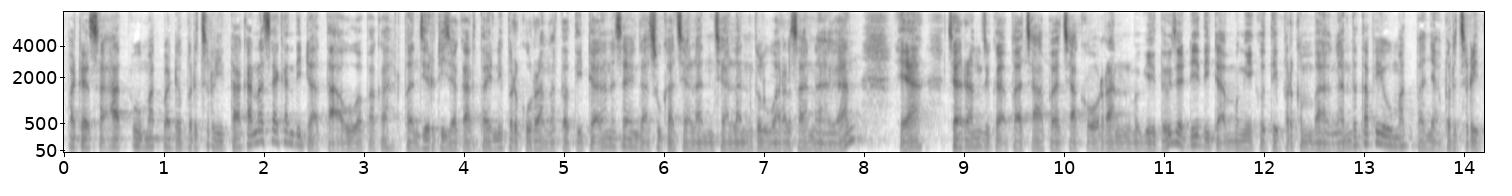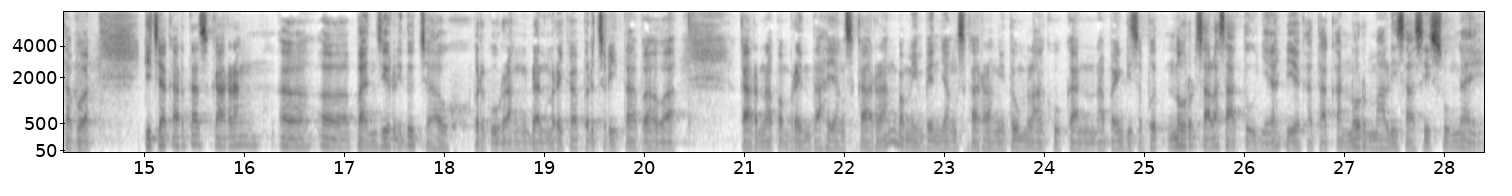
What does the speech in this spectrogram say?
Pada saat umat pada bercerita karena saya kan tidak tahu apakah banjir di Jakarta ini berkurang atau tidak karena saya nggak suka jalan-jalan keluar sana kan ya. Jarang juga baca-baca koran begitu jadi tidak mengikuti perkembangan. Tetapi umat banyak bercerita bahwa di Jakarta sekarang uh, uh, banjir itu jauh berkurang dan mereka bercerita bahwa karena pemerintah yang sekarang, pemimpin yang sekarang itu melakukan apa yang disebut nur salah satunya dia katakan normalisasi sungai.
